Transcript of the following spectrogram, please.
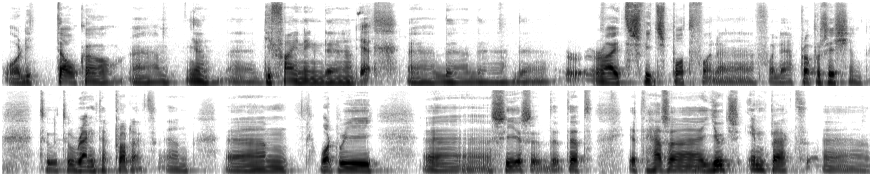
or the telco, um, yeah, uh, defining the, yeah. uh, the, the the right sweet spot for the for their proposition to to rank their product. And um, what we uh, see is that, that it has a huge impact uh,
